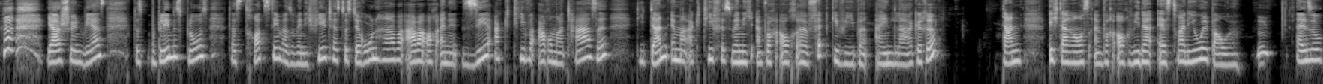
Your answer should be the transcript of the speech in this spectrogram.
ja, schön wär's. Das Problem ist bloß, dass trotzdem, also wenn ich viel Testosteron habe, aber auch eine sehr aktive Aromatase, die dann immer aktiv ist, wenn ich einfach auch äh, Fettgewebe einlagere, dann ich daraus einfach auch wieder Estradiol baue. Hm. Also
